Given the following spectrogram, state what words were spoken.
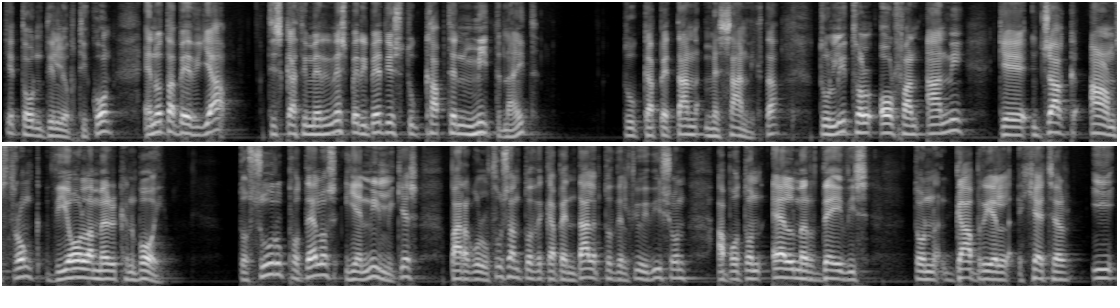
και των τηλεοπτικών, ενώ τα παιδιά τις καθημερινές περιπέτειες του Captain Midnight, του Καπετάν Μεσάνυχτα, του Little Orphan Annie και Jack Armstrong, The All American Boy. Το σούρουπο τέλο οι ενήλικες παρακολουθούσαν το 15 λεπτό δελτίο ειδήσεων από τον Elmer Davis, τον Gabriel Hetter ή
